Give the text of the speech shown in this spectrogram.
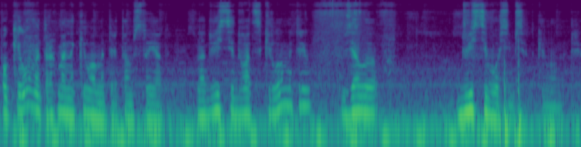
По кілометрах в мене кілометри там стоять. На 220 кілометрів взяло 280 кілометрів.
